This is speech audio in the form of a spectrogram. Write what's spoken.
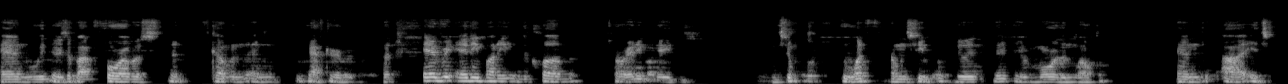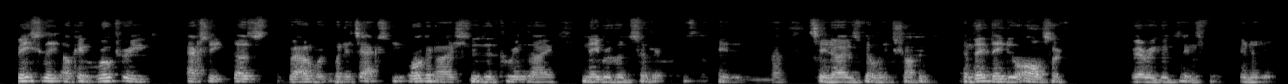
and we, there's about four of us that come and, and, look after everybody. But every anybody in the club or anybody simple who wants to come and see what we're doing, they're, more than welcome. And uh, it's basically okay. Rotary actually does the groundwork, but it's actually organized through the Ku-ring-gai Neighborhood Center, which is located in uh, St. Ives Village Shopping. And they, they do all sorts of very good things for the community.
